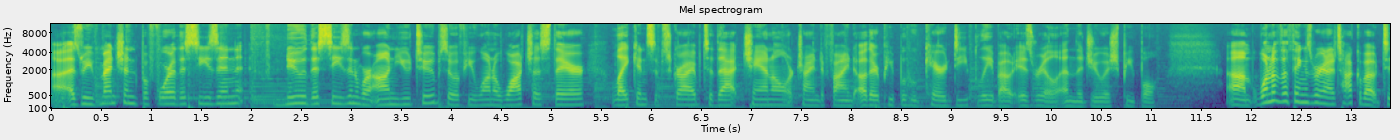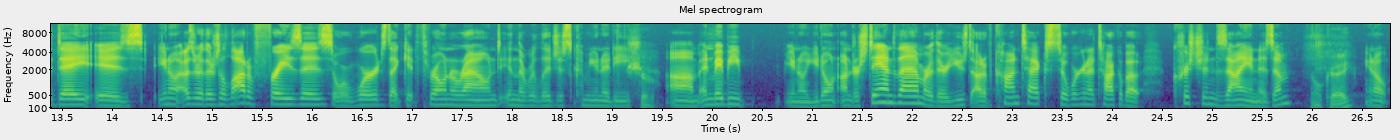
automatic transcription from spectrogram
Uh, as we've mentioned before this season, new this season, we're on YouTube. So if you want to watch us there, like and subscribe to that channel. We're trying to find other people who care deeply about Israel and the Jewish people. Um, one of the things we're going to talk about today is, you know, Ezra, there's a lot of phrases or words that get thrown around in the religious community. Sure. Um, and maybe, you know, you don't understand them or they're used out of context. So we're going to talk about Christian Zionism. Okay. You know,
